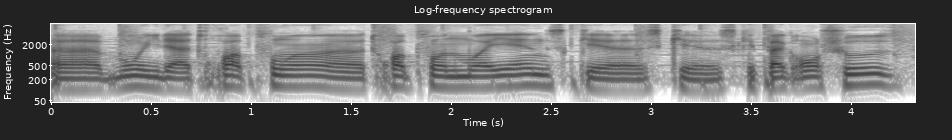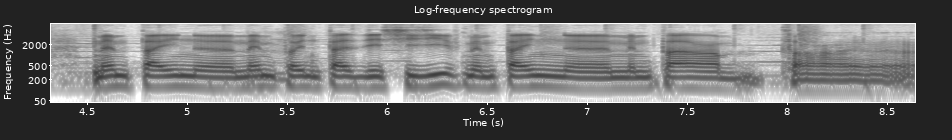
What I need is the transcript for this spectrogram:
Bon, il à 3 points, euh, 3 points de moyenne, ce qui est, ce qui est, ce qui est pas grand chose. même pas une, même pas une passe décisive, même pas une, même pas un,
